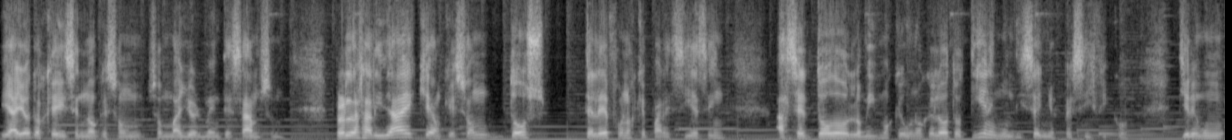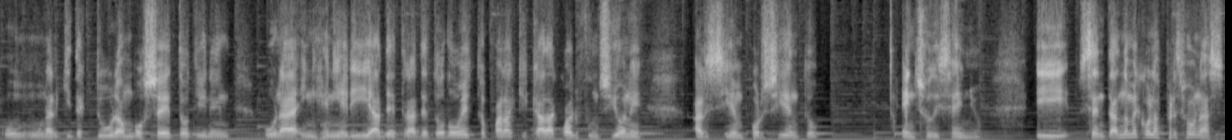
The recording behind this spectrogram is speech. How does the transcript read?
Y hay otros que dicen no, que son, son mayormente Samsung. Pero la realidad es que aunque son dos teléfonos que pareciesen hacer todo lo mismo que uno que el otro, tienen un diseño específico, tienen una arquitectura, un boceto, tienen una ingeniería detrás de todo esto para que cada cual funcione al 100% en su diseño. Y sentándome con las personas,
